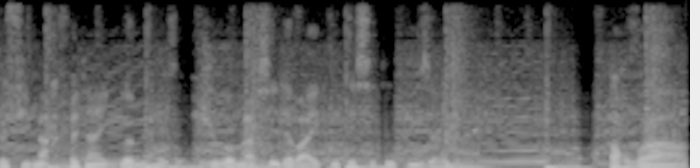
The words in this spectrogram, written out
Je suis Marc-Frédéric Gomez et je vous remercie d'avoir écouté cet épisode. Au revoir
